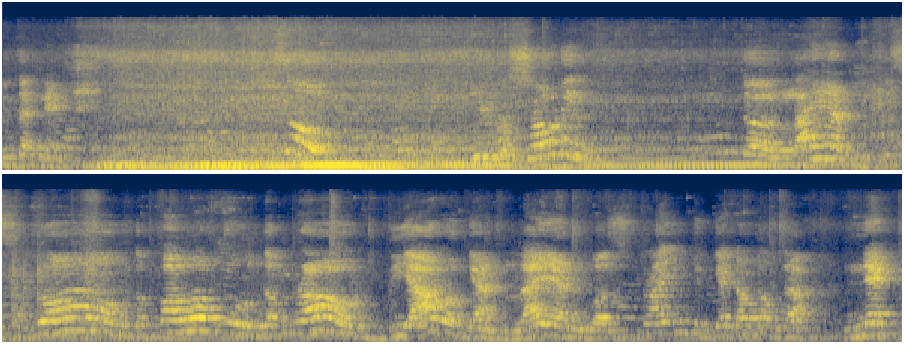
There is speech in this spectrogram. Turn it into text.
with that net. So he was shouting. The lion, the strong, the powerful, the proud, the arrogant lion was trying to get out of the net.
